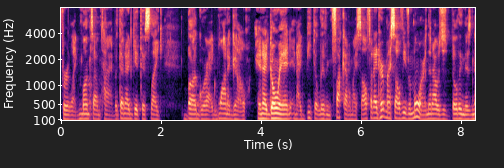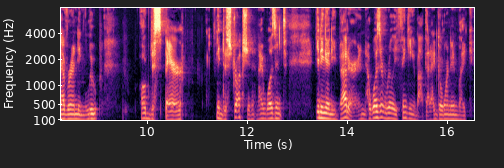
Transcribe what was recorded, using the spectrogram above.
for like months on time, but then I'd get this like bug where I'd want to go and I'd go in and I'd beat the living fuck out of myself and I'd hurt myself even more. And then I was just building this never ending loop of despair and destruction. And I wasn't getting any better. And I wasn't really thinking about that. I'd go in and like,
